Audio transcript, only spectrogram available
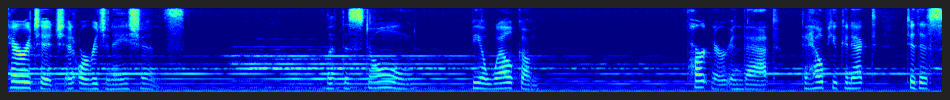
heritage and originations. Let the stone be a welcome partner in that to help you connect to this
